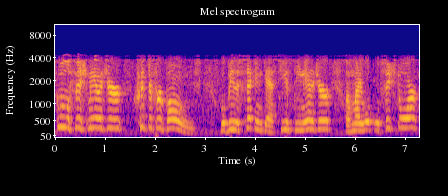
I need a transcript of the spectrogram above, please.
School of Fish manager Christopher Bones will be the second guest. He is the manager of my local fish store,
